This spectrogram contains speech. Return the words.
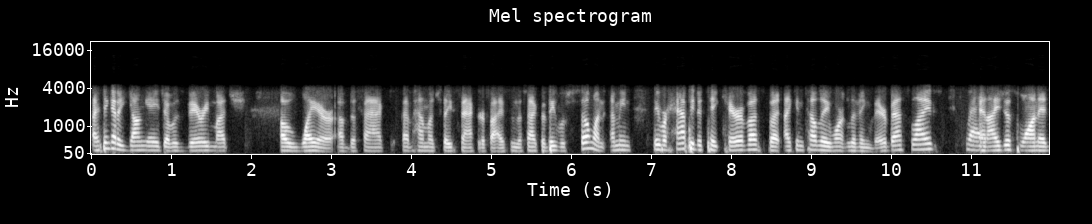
I think at a young age I was very much aware of the fact of how much they sacrificed and the fact that they were so un- I mean, they were happy to take care of us, but I can tell they weren't living their best life. Right. And I just wanted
